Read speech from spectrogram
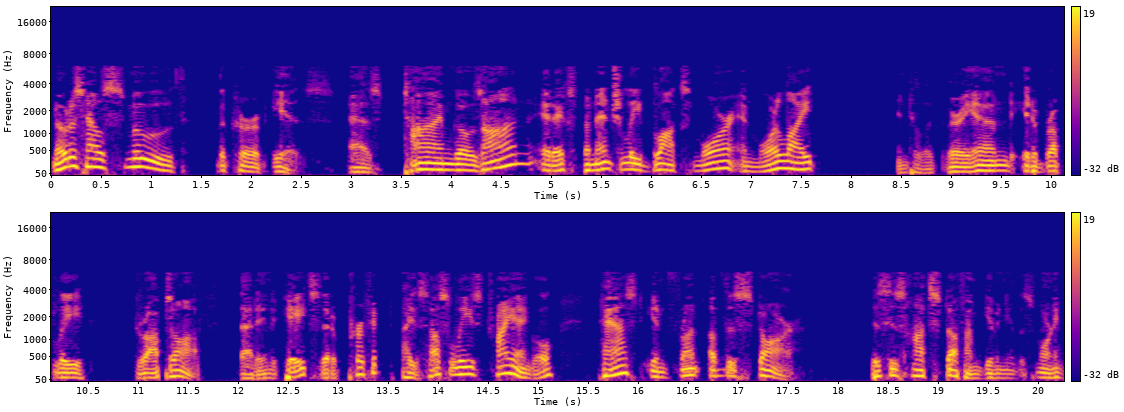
Notice how smooth the curve is. As time goes on, it exponentially blocks more and more light until at the very end it abruptly drops off. That indicates that a perfect isosceles triangle passed in front of the star. This is hot stuff I'm giving you this morning.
